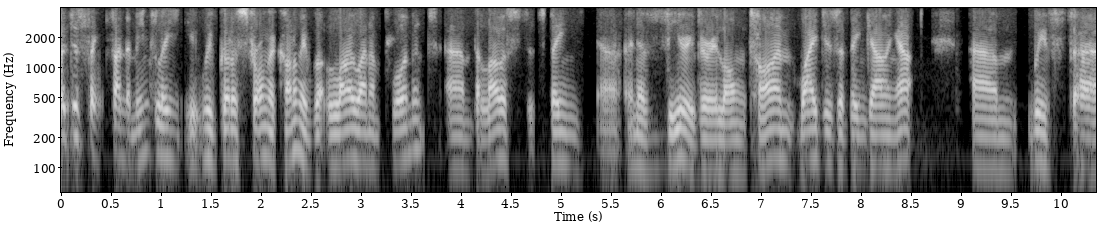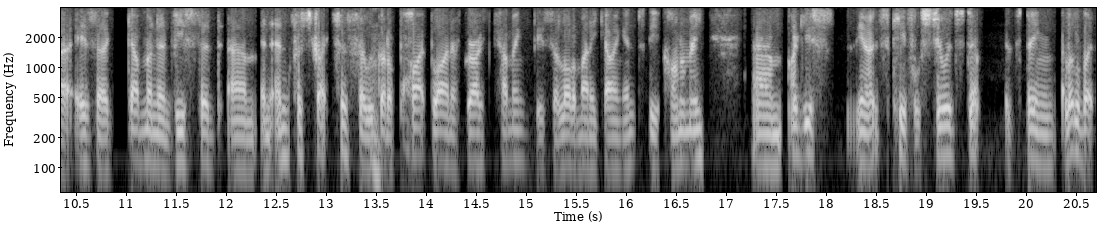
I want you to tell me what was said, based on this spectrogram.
I just think fundamentally we've got a strong economy. We've got low unemployment, um, the lowest it's been uh, in a very very long time. Wages have been going up. Um, we've, uh, as a government, invested um, in infrastructure, so we've got a pipeline of growth coming. There's a lot of money going into the economy. Um, I guess you know it's careful stewardship it's being a little bit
